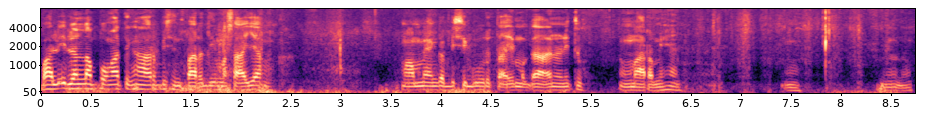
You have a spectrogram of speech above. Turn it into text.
Bali ilan lang po ang ating harvestin para di masayang. Mamayang gabi siguro tayo mag-aano nito ng maramihan. Mm. Yun oh.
